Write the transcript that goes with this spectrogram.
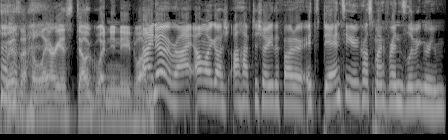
Where's a hilarious dog when you need one? I know, right? Oh my gosh, I'll have to show you the photo. It's dancing across my friend's living room.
